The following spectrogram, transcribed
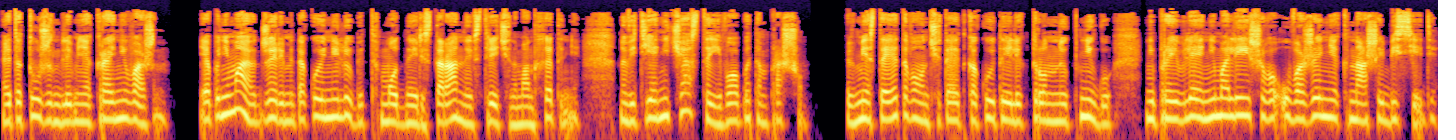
Этот ужин для меня крайне важен. Я понимаю, Джереми такое не любит, модные рестораны и встречи на Манхэттене, но ведь я не часто его об этом прошу. Вместо этого он читает какую-то электронную книгу, не проявляя ни малейшего уважения к нашей беседе.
